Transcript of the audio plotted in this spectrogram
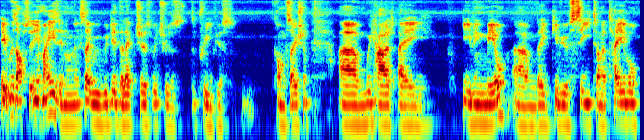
it was absolutely amazing. And like say we, we did the lectures which was the previous conversation. Um, we had a evening meal. Um, they give you a seat on a table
